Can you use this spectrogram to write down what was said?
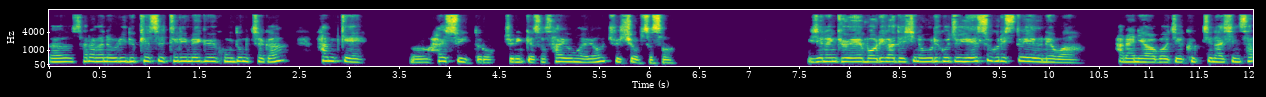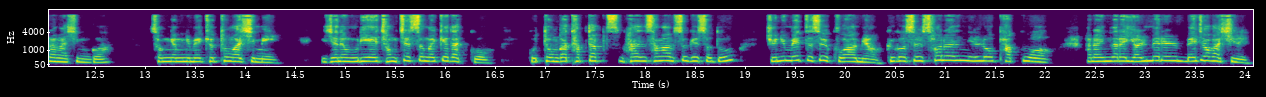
어, 사랑하는 우리 뉴캐슬 드림의 교회 공동체가 함께 어, 할수 있도록 주님께서 사용하여 주시옵소서. 이제는 교회의 머리가 되시는 우리 구주 예수 그리스도의 은혜와 하나님 아버지의 극진하신 사랑하심과 성령님의 교통하심이 이제는 우리의 정체성을 깨닫고 고통과 답답한 상황 속에서도 주님의 뜻을 구하며 그것을 선한 일로 바꾸어 하나님 나라의 열매를 맺어가실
